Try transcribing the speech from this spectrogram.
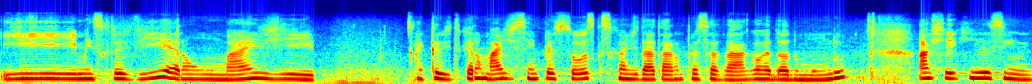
E me inscrevi, eram mais de acredito que eram mais de 100 pessoas que se candidataram para essa vaga ao redor do mundo. Achei que, assim,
